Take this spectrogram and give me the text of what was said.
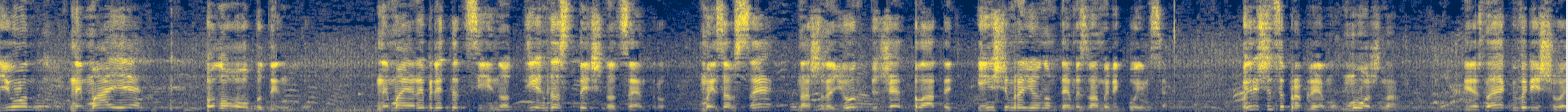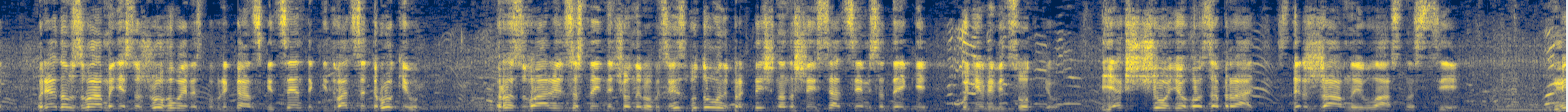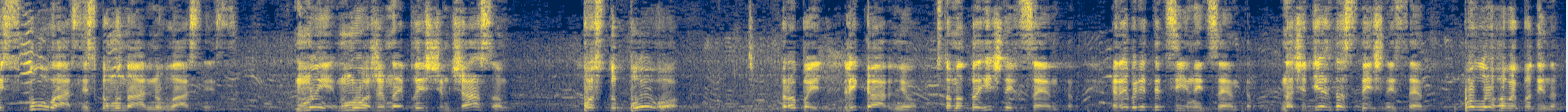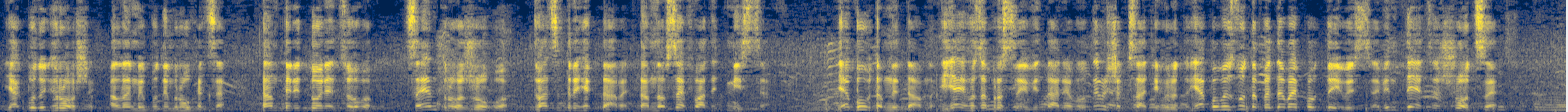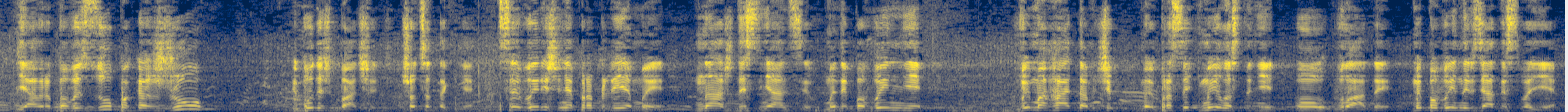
Район не має полового будинку, немає реабілітаційного, діагностичного центру. Ми за все, наш район бюджет платить іншим районам, де ми з вами лікуємося. Вирішити цю проблему можна. Я знаю, як вирішувати. Рядом з вами є ожоговий республіканський центр, який 20 років розвалюється, стоїть, нічого не робиться. Він збудований практично на 60-70 деякі будівлі відсотків. Якщо його забрати з державної власності, міську власність, комунальну власність, ми можемо найближчим часом поступово робити лікарню, стоматологічний центр, реабілітаційний центр, значить діагностичний центр, пологовий будинок. Як будуть гроші, але ми будемо рухатися. Там територія цього центру ожогу 23 гектари. Там на все хватить місця. Я був там недавно, і я його запросив, Віталія Володимировича, кстати, говорю, я повезу тебе, давай подивишся. Він де це, що це? Я говорю, повезу, покажу, і будеш бачити, що це таке. Це вирішення проблеми наш деснянців. Ми не повинні вимагати там чи просити милостині у влади. Ми повинні взяти своє.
